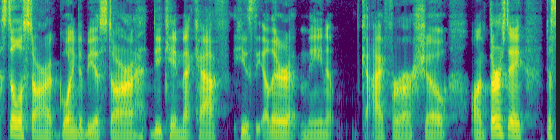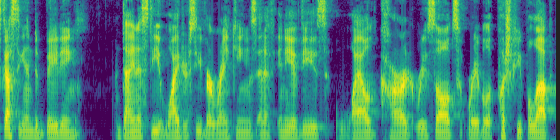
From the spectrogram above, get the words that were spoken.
still a star, going to be a star. DK Metcalf, he's the other main guy for our show on Thursday, discussing and debating dynasty wide receiver rankings and if any of these wild card results were able to push people up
